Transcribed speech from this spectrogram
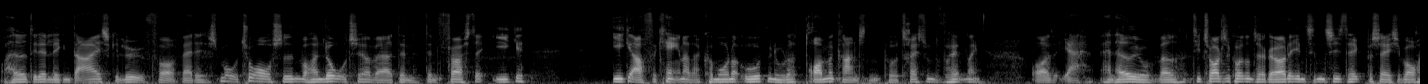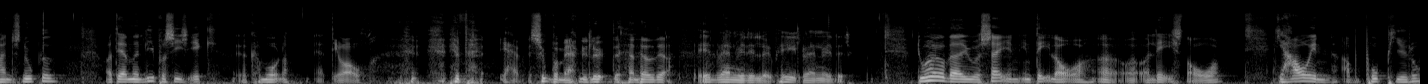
og havde det der legendariske løb for, hvad det, små to år siden, hvor han lå til at være den, den første ikke, ikke afrikaner, der kom under 8 minutter, drømmegrænsen på 60 forhindring. Og ja, han havde jo været de 12 sekunder til at gøre det indtil den sidste hækpassage, hvor han snublede, og dermed lige præcis ikke øh, kom under. Ja, det var jo ja, super mærkeligt løb, det han havde der. Et vanvittigt løb, helt vanvittigt. Du har jo været i USA en, en del over og, og, og læst over. De har jo en, apropos Pirlo,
